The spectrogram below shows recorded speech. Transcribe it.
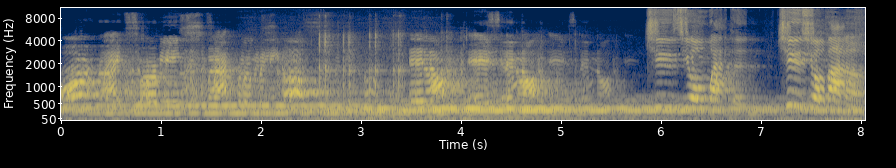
Our rights are being stripped from beneath us. Enough is enough is enough. Choose your weapon. Choose your banner.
